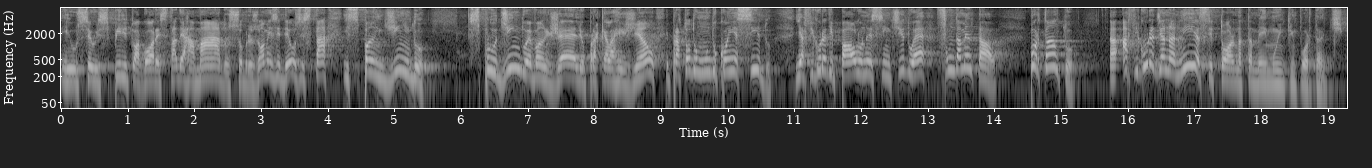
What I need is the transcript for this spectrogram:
e o seu espírito agora está derramado sobre os homens, e Deus está expandindo, explodindo o evangelho para aquela região e para todo mundo conhecido. E a figura de Paulo, nesse sentido, é fundamental. Portanto, a, a figura de Ananias se torna também muito importante,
